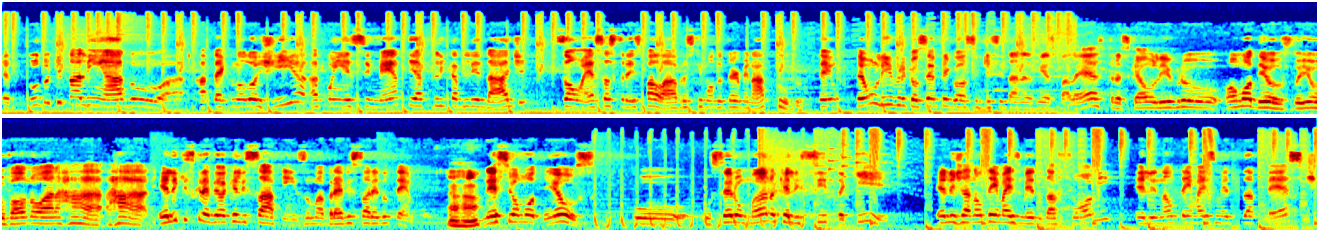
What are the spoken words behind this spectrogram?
É tudo que está alinhado à, à tecnologia, a conhecimento e aplicabilidade são essas três palavras que vão determinar tudo. Tem, tem um livro que eu sempre gosto de citar nas minhas palestras, que é o livro Homo Deus, do Yuval Noah Ha- Harari. Ele que escreveu aquele Sapiens, Uma Breve História do Tempo. Aham. Nesse Homo Deus, o, o ser humano que ele cita aqui, ele já não tem mais medo da fome, ele não tem mais medo da peste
